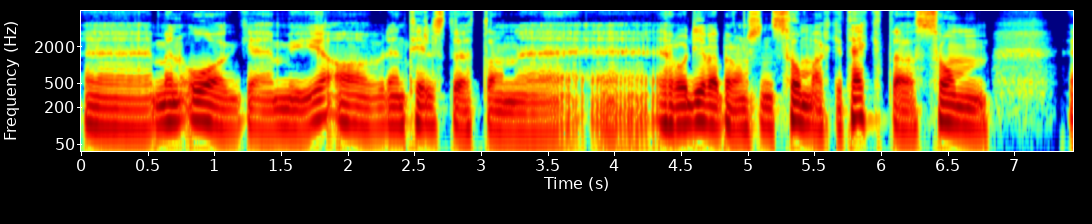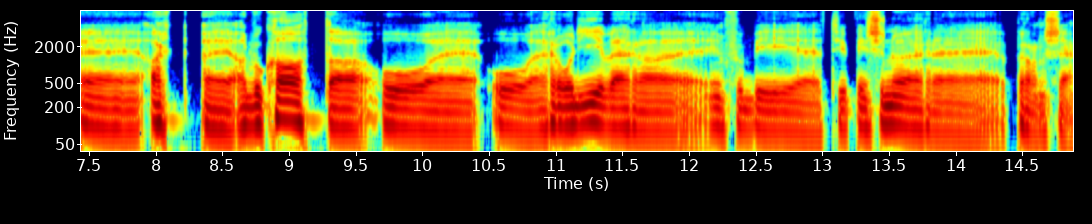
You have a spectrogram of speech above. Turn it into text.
Eh, men òg eh, mye av den tilstøtende eh, rådgiverbransjen som arkitekter, som advokater og, og rådgivere innenfor type ingeniørbransje.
